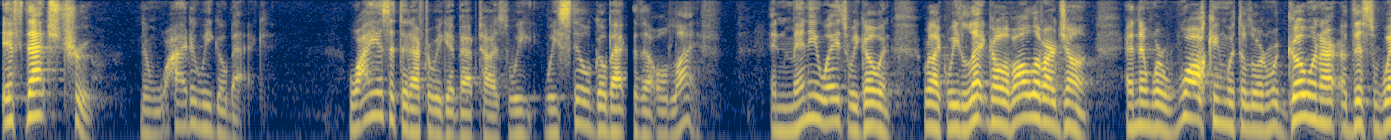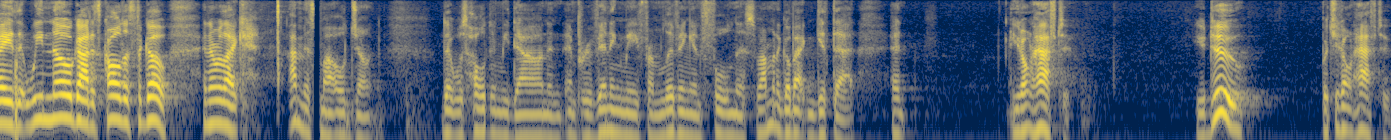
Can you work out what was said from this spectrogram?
If that's true, then why do we go back? Why is it that after we get baptized, we, we still go back to the old life? In many ways, we go and we're like, we let go of all of our junk, and then we're walking with the Lord, and we're going our, this way that we know God has called us to go. And then we're like, I miss my old junk that was holding me down and, and preventing me from living in fullness. So I'm going to go back and get that. And you don't have to. You do, but you don't have to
